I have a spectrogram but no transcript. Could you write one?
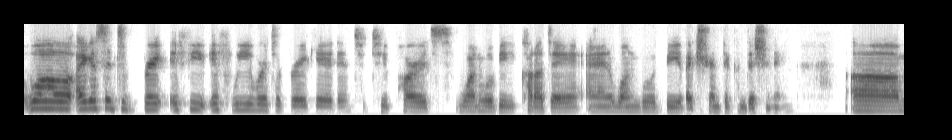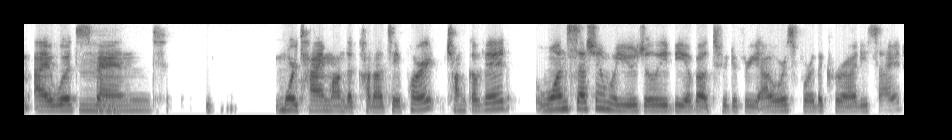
well, I guess it to break if you if we were to break it into two parts, one would be karate and one would be like strength and conditioning. Um, I would hmm. spend mm. more time on the karate part, chunk of it. One session will usually be about two to three hours for the karate side.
